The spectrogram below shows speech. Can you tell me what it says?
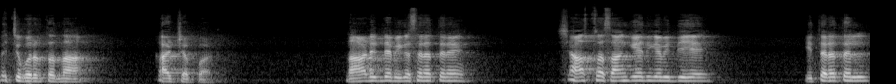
വെച്ചു പുലർത്തുന്ന കാഴ്ചപ്പാട്. നാടിന്റെ വികസനത്തിന് ശാസ്ത്ര സാങ്കേതിക വിദ്യയെ ഇത്തരത്തിൽ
